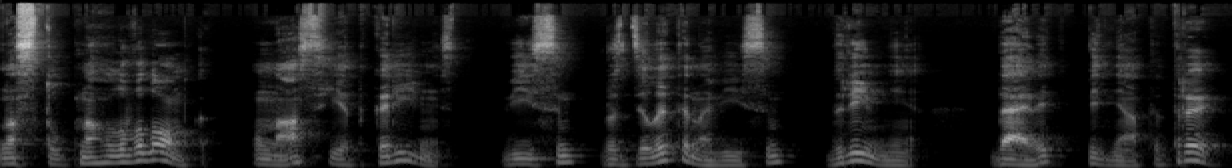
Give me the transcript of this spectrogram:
Наступна головоломка. У нас є така рівність. 8 розділити на 8 дорівнює 9 відняти 3.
